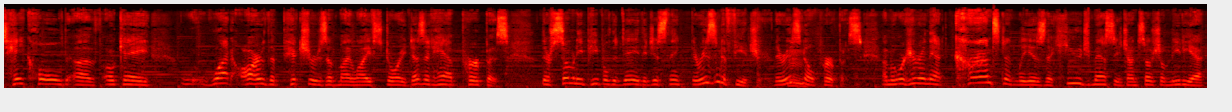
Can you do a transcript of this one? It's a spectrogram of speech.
take hold of okay, what are the pictures of my life story? Does it have purpose? There's so many people today that just think there isn't a future, there is mm. no purpose. I mean, we're hearing that constantly as the huge message on social media.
